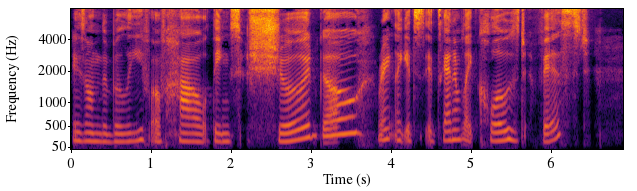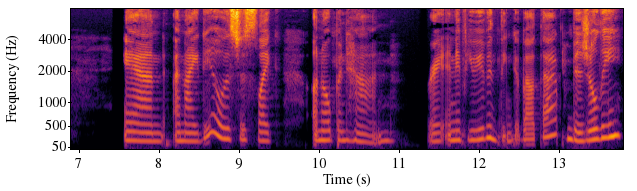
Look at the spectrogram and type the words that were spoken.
is on the belief of how things should go, right? Like it's it's kind of like closed fist. And an ideal is just like an open hand, right? And if you even think about that visually,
